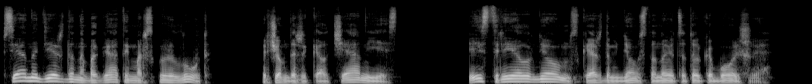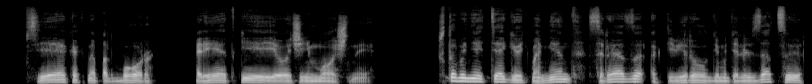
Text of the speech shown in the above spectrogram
Вся надежда на богатый морской лут. Причем даже колчан есть. И стрел в нем с каждым днем становится только больше. Все, как на подбор, редкие и очень мощные. Чтобы не оттягивать момент, сразу активировал дематериализацию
